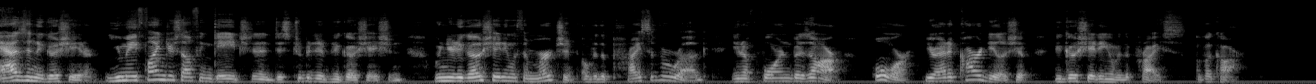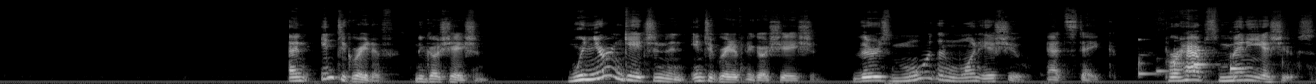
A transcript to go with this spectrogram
As a negotiator, you may find yourself engaged in a distributive negotiation when you're negotiating with a merchant over the price of a rug in a foreign bazaar, or you're at a car dealership negotiating over the price of a car. An integrative negotiation. When you're engaged in an integrative negotiation, there's more than one issue at stake, perhaps many issues.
